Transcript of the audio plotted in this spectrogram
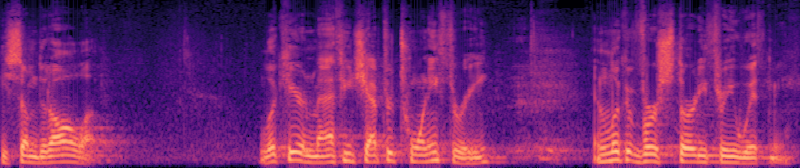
He summed it all up. Look here in Matthew chapter 23. And look at verse 33 with me.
